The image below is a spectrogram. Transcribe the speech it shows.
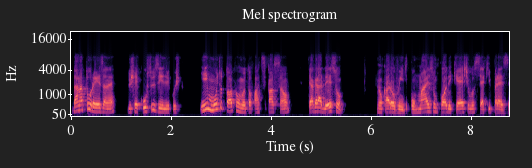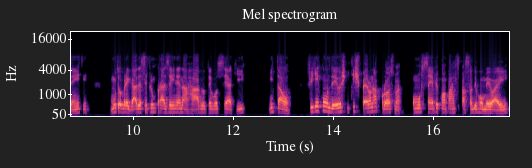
da natureza, né, dos recursos hídricos. E muito top, Romeu, tua participação. Te agradeço, meu caro ouvinte, por mais um podcast, você aqui presente. Muito obrigado, é sempre um prazer inenarrável ter você aqui. Então, fiquem com Deus e te espero na próxima, como sempre, com a participação de Romeu aí,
